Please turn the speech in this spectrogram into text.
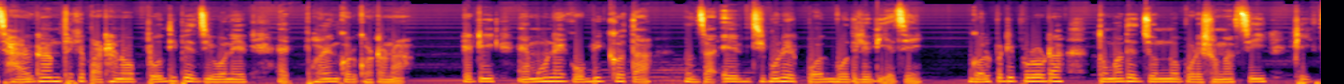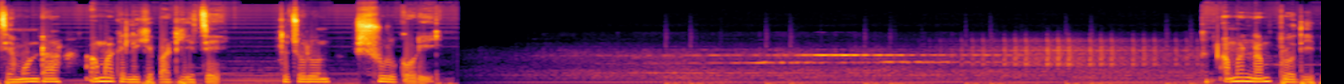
ঝাড়গ্রাম থেকে পাঠানো প্রদীপের জীবনের এক ভয়ঙ্কর ঘটনা। এটি এমন এক অভিজ্ঞতা যা এর জীবনের পথ বদলে দিয়েছে। গল্পটি পুরোটা তোমাদের জন্য পড়ে শোনাচ্ছি, ঠিক যেমনটা আমাকে লিখে পাঠিয়েছে। তো চলুন শুরু করি। আমার নাম প্রদীপ।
